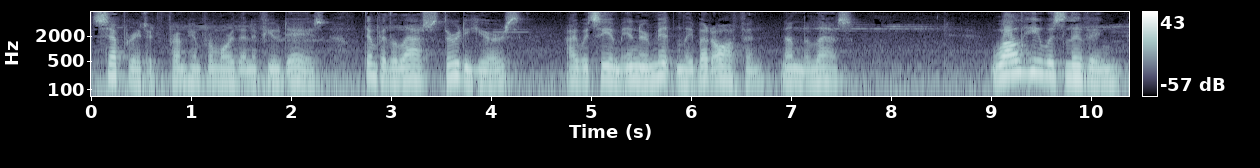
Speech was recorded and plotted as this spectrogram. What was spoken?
separated from him for more than a few days. Then, for the last 30 years, I would see him intermittently, but often, nonetheless. While he was living,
